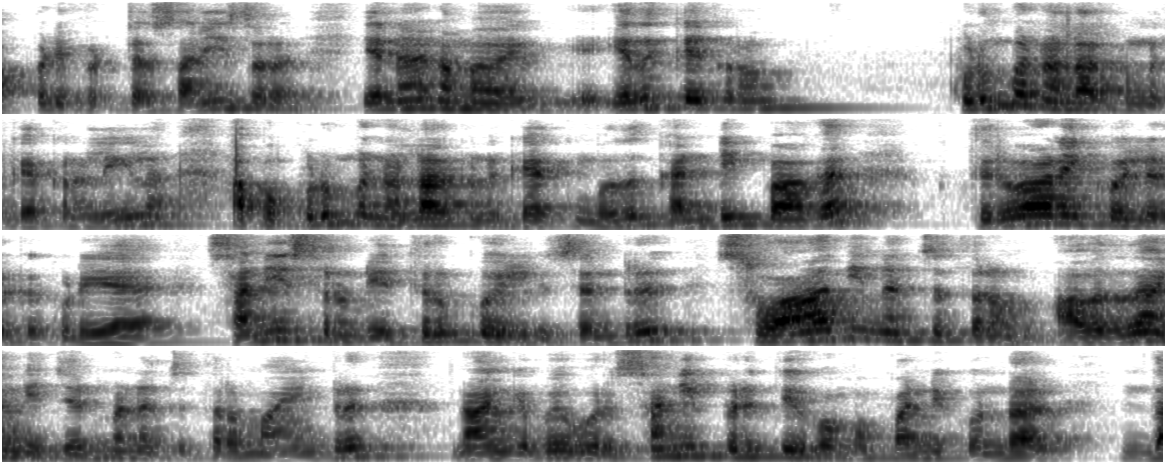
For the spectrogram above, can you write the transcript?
அப்படிப்பட்ட சனீஸ்வரர். ஏன்னா நம்ம எது கேட்குறோம்? குடும்பம் நல்லா இருக்குன்னு கேட்குறோம் இல்லைங்களா? அப்போ குடும்பம் நல்லா இருக்குன்னு கேட்கும்போது கண்டிப்பாக திருவானைக்கோயில் இருக்கக்கூடிய சனீஸ்வரனுடைய திருக்கோயிலுக்கு சென்று சுவாதி நட்சத்திரம் அவர் தான் அங்கே ஜென்ம நட்சத்திரமா என்று நான் இங்கே போய் ஒரு சனி பிரித்தி ஹோமம் பண்ணி கொண்டால் இந்த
